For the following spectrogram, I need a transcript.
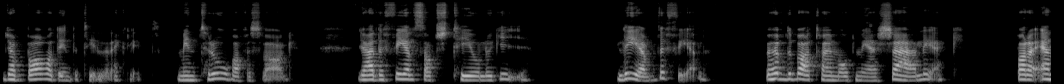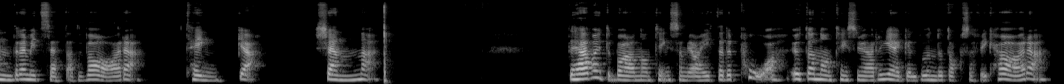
Jag bad inte tillräckligt. Min tro var för svag. Jag hade fel sorts teologi. Levde fel. Behövde bara ta emot mer kärlek. Bara ändra mitt sätt att vara, tänka, känna. Det här var inte bara någonting som jag hittade på, utan någonting som jag regelbundet också fick höra.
